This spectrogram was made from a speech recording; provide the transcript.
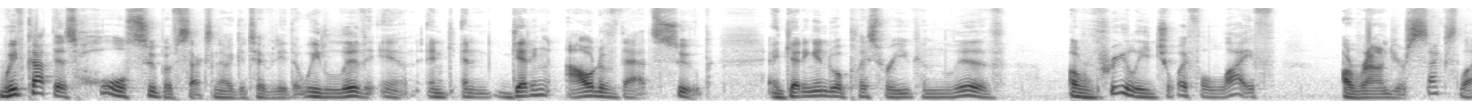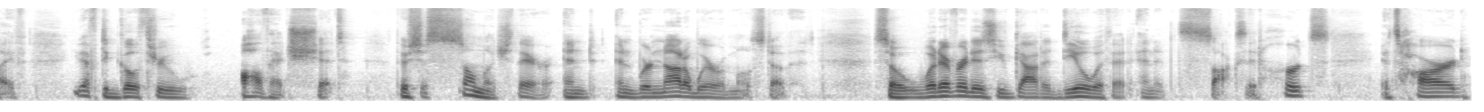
We've got this whole soup of sex negativity that we live in, and, and getting out of that soup and getting into a place where you can live a really joyful life around your sex life, you have to go through all that shit. There's just so much there, and and we're not aware of most of it. So whatever it is, you've got to deal with it, and it sucks. It hurts. It's hard,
